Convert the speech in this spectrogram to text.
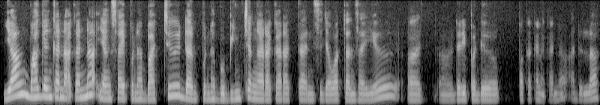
Yang bahagian kanak-kanak yang saya pernah baca dan pernah berbincang dengan rakan-rakan sejawatan saya uh, uh, daripada pakar kanak-kanak adalah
